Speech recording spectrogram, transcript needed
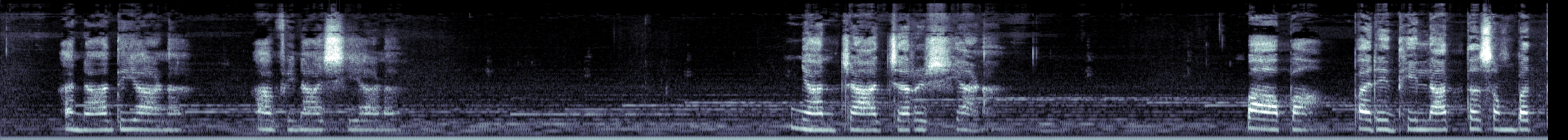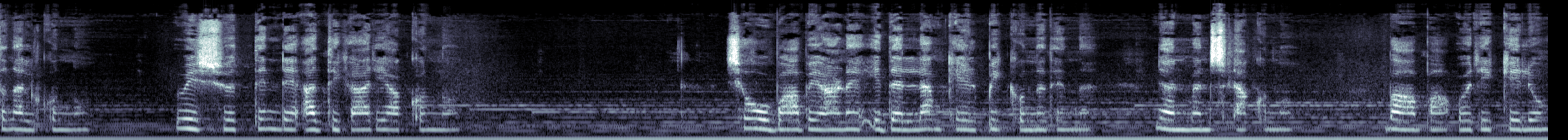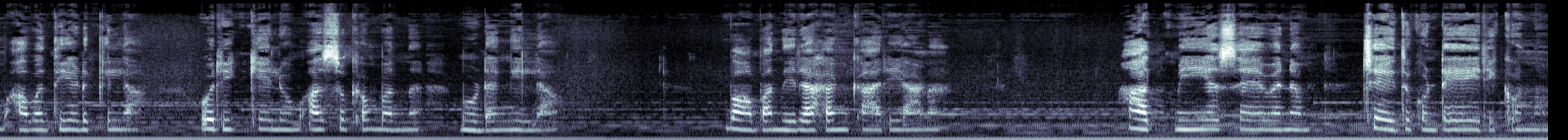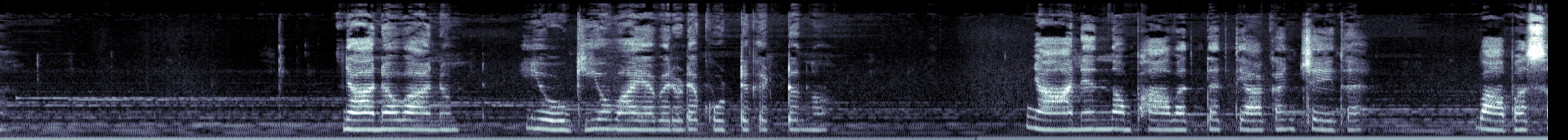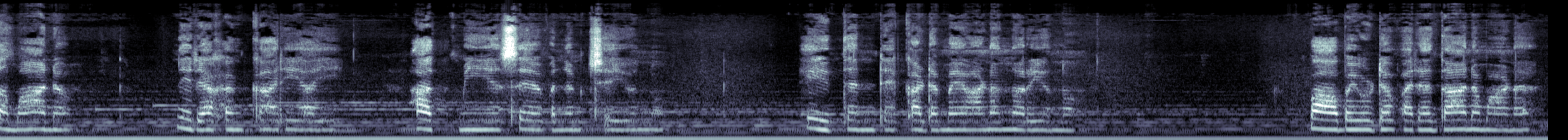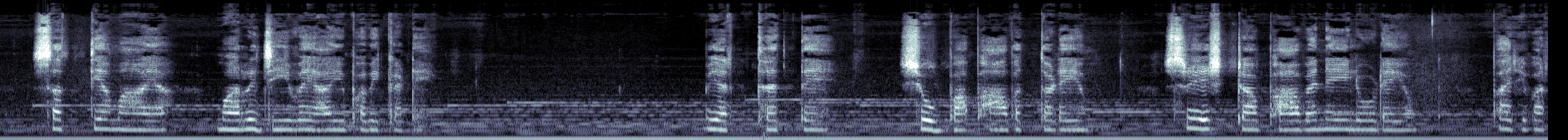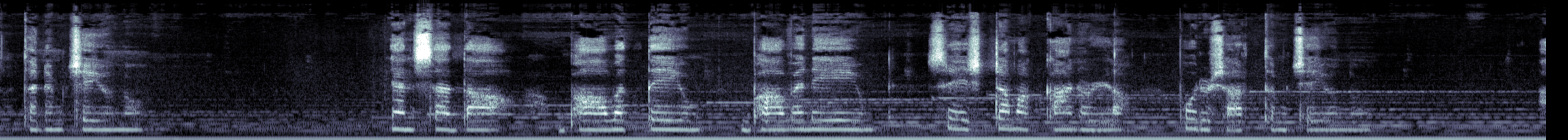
അനാദിയാണ് അവിനാശിയാണ്. ഞാൻ രാജഋഷിയാണ്. ബാബ പരിധിയില്ലാത്ത സമ്പത്ത് നൽകുന്നു വിശ്വത്തിന്റെ അധികാരിയാക്കുന്നു. ശോഭാബയാണ് ഇതെല്ലാം കേൾപ്പിക്കുന്നതെന്ന് ഞാൻ മനസ്സിലാക്കുന്നു. ബാബ ഒരിക്കലും അവധിയെടുക്കില്ല. ഒരിക്കലും അസുഖം വന്ന് മുടങ്ങില്ല. ബാബ നിരഹങ്കാരിയാണ്. ആത്മീയ സേവനം ചെയ്തുകൊണ്ടേയിരിക്കുന്നു. ജ്ഞാനവാനും യോഗിയുമായവരുടെ കൂട്ടുകെട്ടുന്നു. ഞാനെന്ന ഭാവത്തെ ത്യാഗം ചെയ്ത് ബാബ നിരഹങ്കാരിയായി ആത്മീയ സേവനം ചെയ്യുന്നു. ഇതെന്റെ കടമയാണെന്നറിയുന്നു. ബാബയുടെ വരദാനമാണ് സത്യമായ മറുജീവയായി ഭവിക്കട്ടെ. വ്യർത്ഥത്തെ ശുഭഭാവത്തോടെയും ശ്രേഷ്ഠ ഭാവനയിലൂടെയും പരിവർത്തനം ചെയ്യുന്നു. ഞാൻ സദാ ഭാവത്തെയും ഭാവനയെയും ശ്രേഷ്ഠമാക്കാനുള്ള പുരുഷാർത്ഥം ചെയ്യുന്നു.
